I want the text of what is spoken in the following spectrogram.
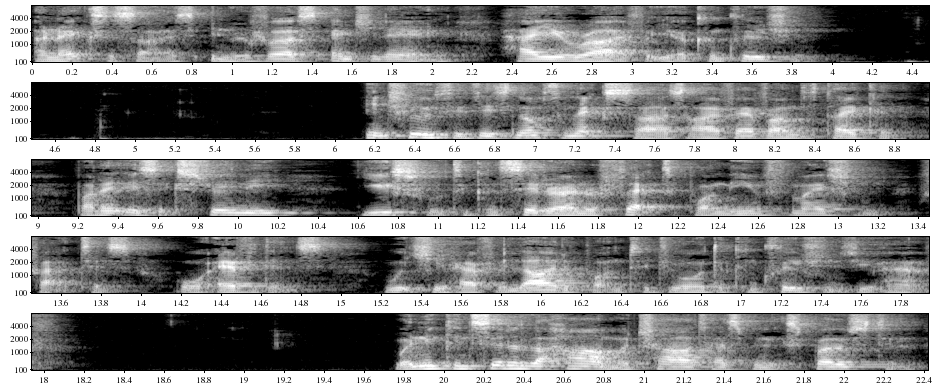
an exercise in reverse engineering how you arrive at your conclusion. In truth, it is not an exercise I have ever undertaken, but it is extremely useful to consider and reflect upon the information, factors, or evidence which you have relied upon to draw the conclusions you have. When you consider the harm a child has been exposed to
